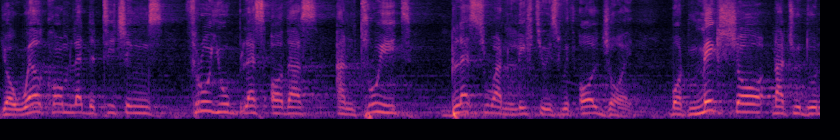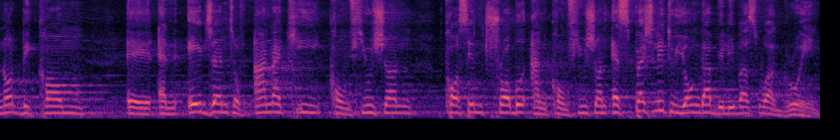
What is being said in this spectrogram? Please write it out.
You're welcome. Let the teachings through you bless others, and through it bless you and lift you is with all joy. But make sure that you do not become a, an agent of anarchy, confusion, causing trouble and confusion, especially to younger believers who are growing.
